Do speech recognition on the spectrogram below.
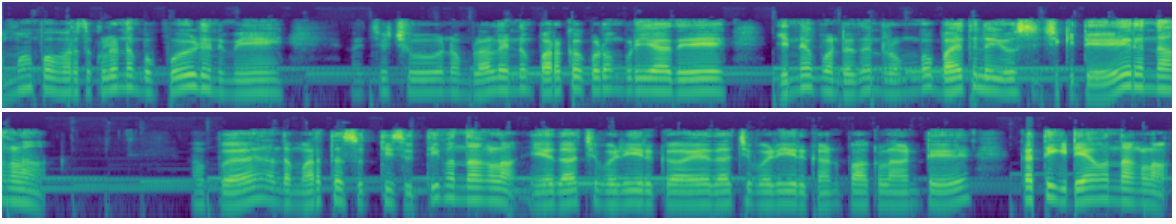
அம்மா அப்பா வரதுக்குள்ளே நம்ம போயிடணுமே. அச்சோ நம்மளால இன்னும் பறக்க கூட முடியாது. என்ன பண்றதுன்னு ரொம்ப பயத்துல யோசிச்சுக்கிட்டே இருந்தாங்களாம். அப்ப அந்த மரத்தை சுத்தி சுத்தி வந்தாங்களாம். ஏதாச்சும் வழி இருக்கா ஏதாச்சும் வழி இருக்கான்னு பார்க்கலான்ட்டு கத்திக்கிட்டே வந்தாங்களாம்.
